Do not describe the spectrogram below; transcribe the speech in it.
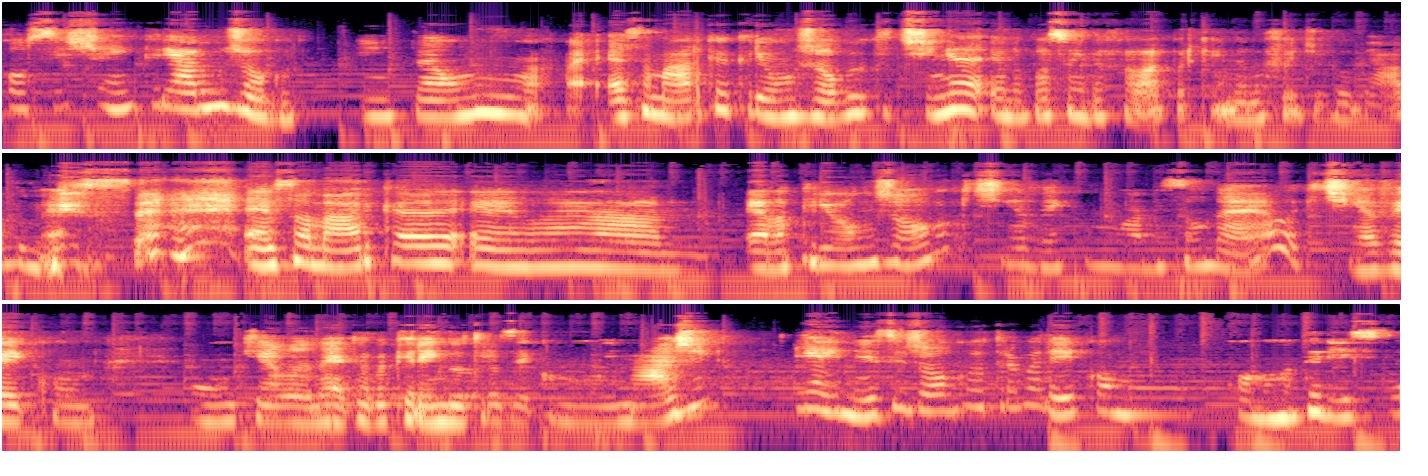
consiste em criar um jogo. Então, essa marca criou um jogo que tinha, eu não posso ainda falar porque ainda não foi divulgado, mas essa marca, ela, ela criou um jogo que tinha a ver com a missão dela, que tinha a ver com, com o que ela estava né, querendo trazer como imagem. E aí, nesse jogo, eu trabalhei como, como roteirista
